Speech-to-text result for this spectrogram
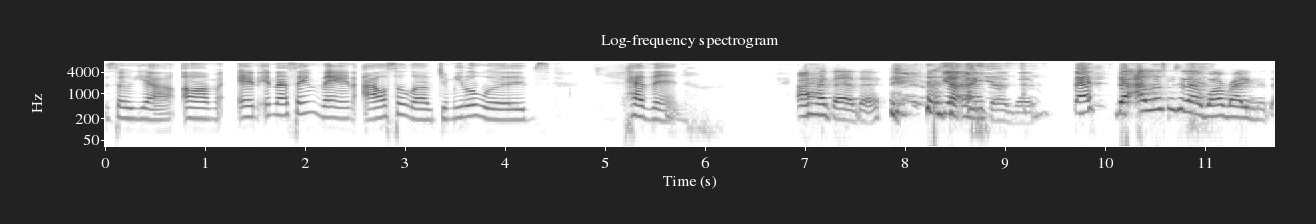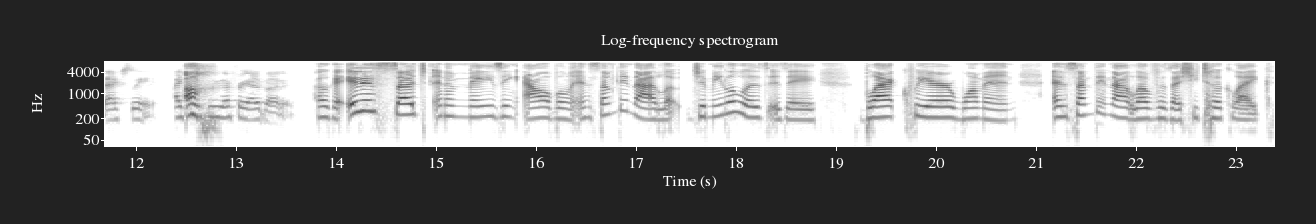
So yeah, um, and in that same vein, I also love Jamila Woods, Heaven. I have to add that. Yeah. I have add that. That's That I listened to that while writing this actually. I can't Oh. believe I forgot about it. Okay, it is such an amazing album and something that I love. Jamila Woods is a black queer woman, and something that I love was that she took like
